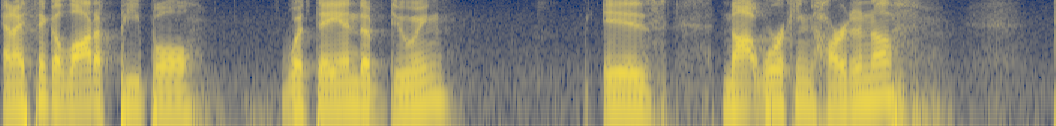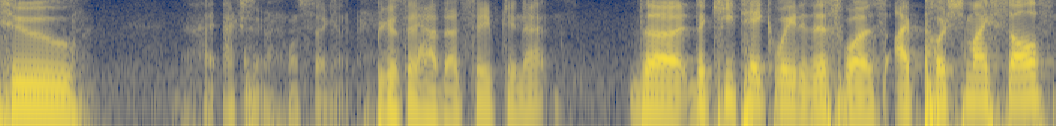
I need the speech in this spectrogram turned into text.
And I think a lot of people, what they end up doing is not working hard enough to. Actually, one second. because they have that safety net. The the key takeaway to this was I pushed myself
